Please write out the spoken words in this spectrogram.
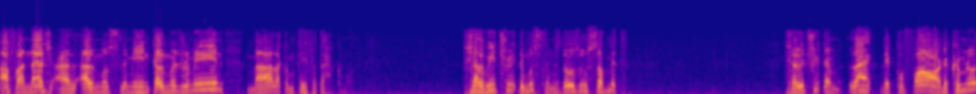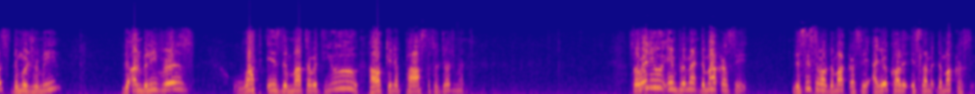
أفنجعل المسلمين كالمجرمين ما لكم كيف تحكمون Shall we treat the Muslims, those who submit, shall we treat them like the kuffar, the criminals, the mujrimeen, The unbelievers? What is the matter with you? How can you pass such a judgment? So when you implement democracy, the system of democracy, and you call it Islamic democracy,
